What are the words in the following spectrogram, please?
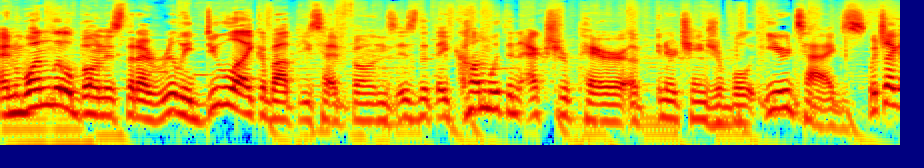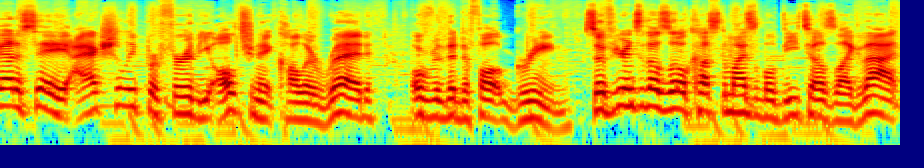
And one little bonus that I really do like about these headphones is that they come with an extra pair of interchangeable ear tags, which I gotta say, I actually prefer the alternate color red over the default green. So if you're into those little customizable details like that,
